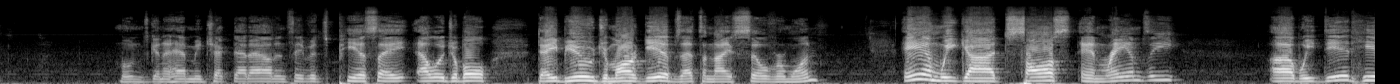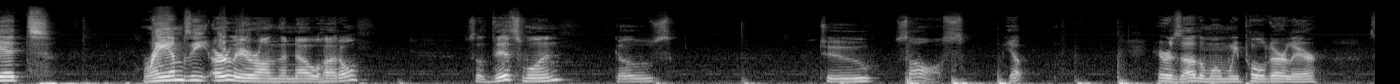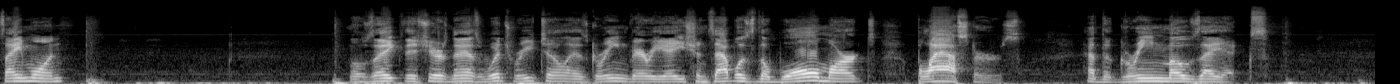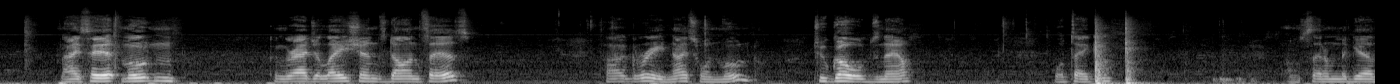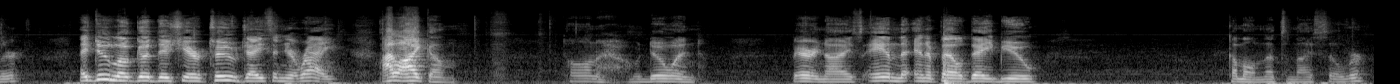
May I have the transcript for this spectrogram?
Mooton's going to have me check that out and see if it's PSA eligible. Debut, Jahmyr Gibbs. That's a nice silver one. And we got Sauce and Ramsey uh, we did hit Ramsey earlier on the no huddle. So this one goes to Sauce. Yep. Here's the other one we pulled earlier. Same one. Mosaic this year's NAS, which retail has green variations. That was the Walmart Blasters. Had the green mosaics. Nice hit, Mooten. Congratulations, Don says. I agree. Nice one, Moon. Two golds now. We'll take them. We'll set them together. They do look good this year, too, Jason. You're right. I like them. On, we're doing very nice. And the NFL debut. Come on, that's a nice silver.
